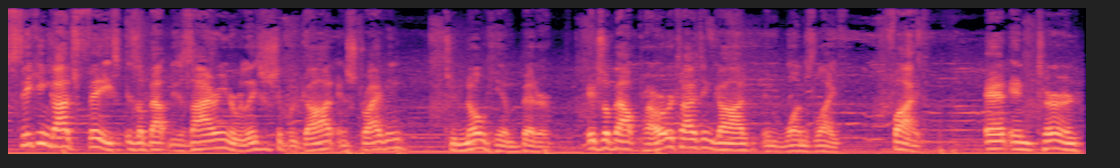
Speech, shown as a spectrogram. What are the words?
Seeking God's face is about desiring a relationship with God and striving to know Him better. It's about prioritizing God in one's life. Five, and in turn,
